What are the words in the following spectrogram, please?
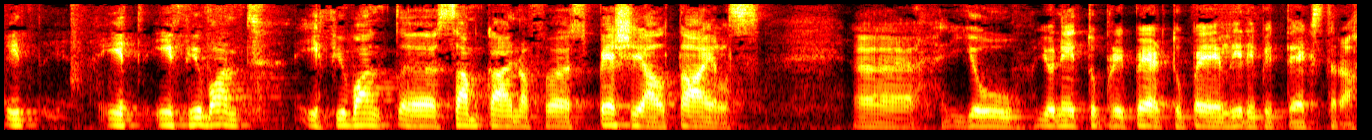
it, it, if you want, if you want some kind of special tiles, uh, you you need to prepare to pay a little bit extra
